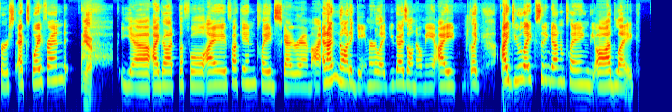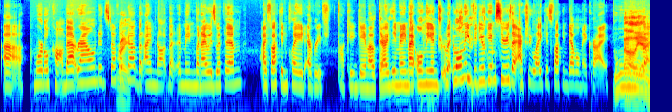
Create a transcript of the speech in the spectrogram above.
first ex boyfriend. Yeah. Yeah, I got the full. I fucking played Skyrim, I, and I'm not a gamer. Like you guys all know me. I like. I do like sitting down and playing the odd like uh Mortal Kombat round and stuff Right. like that. But I'm not. But I mean, when I was with him, I fucking played every fucking game out there. I think maybe my only enj- my only video game series I actually like is fucking Devil May Cry. Ooh, Oh, yeah.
